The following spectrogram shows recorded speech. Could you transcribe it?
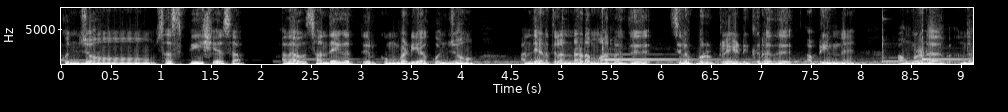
கொஞ்சம் சஸ்பீஷியஸா அதாவது சந்தேகத்திற்கும்படியாக கொஞ்சம் அந்த இடத்துல நடமாடுறது சில பொருட்களை எடுக்கிறது அப்படின்னு அவங்களோட அந்த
